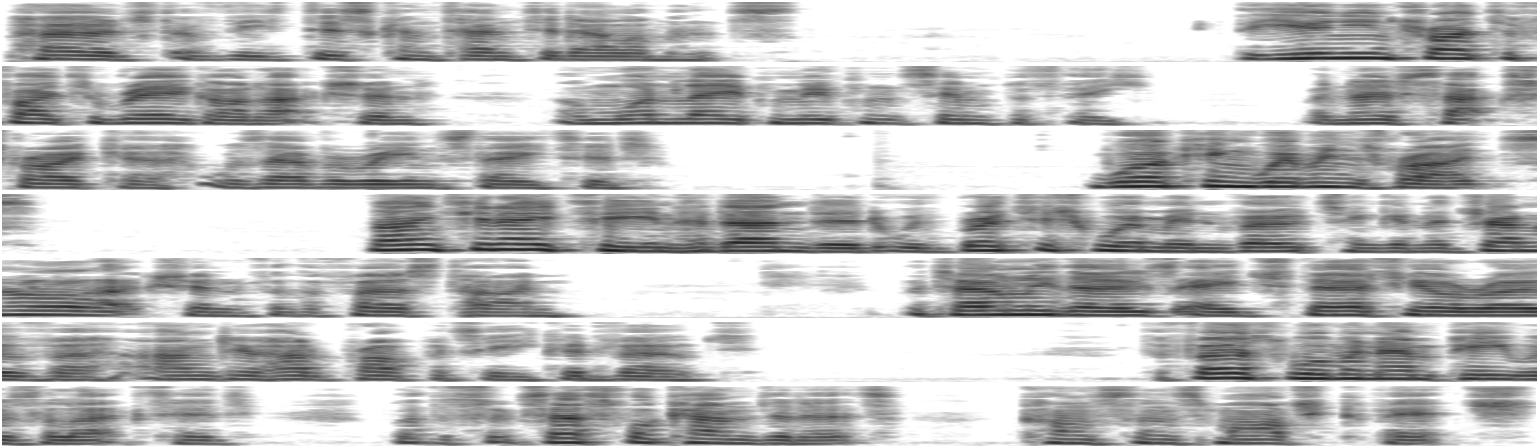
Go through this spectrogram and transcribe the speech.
purged of these discontented elements. The Union tried to fight a rearguard action and won Labour movement sympathy, but no sack striker was ever reinstated. Working women's rights. 1918 had ended with British women voting in a general election for the first time, but only those aged 30 or over and who had property could vote. The first woman MP was elected, but the successful candidate, Constance Markievicz,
